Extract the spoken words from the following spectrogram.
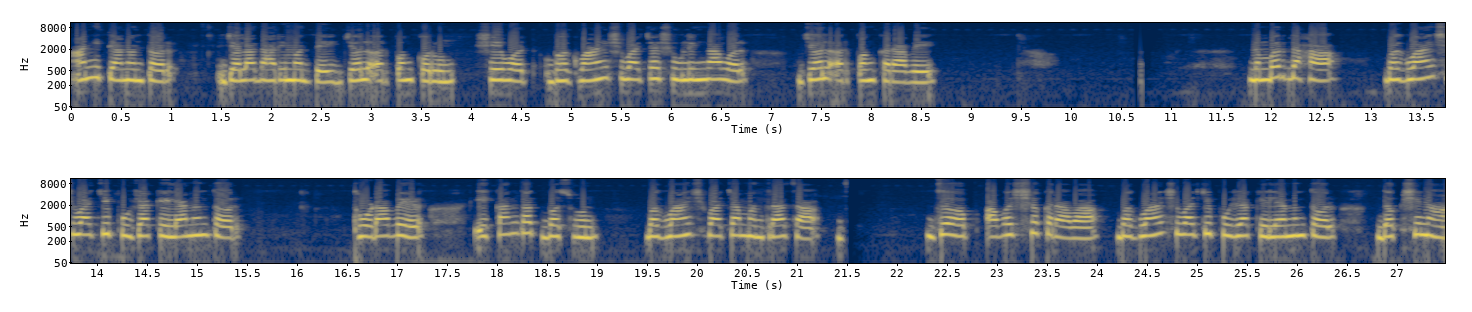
आणि त्यानंतर जलाधारीमध्ये जल अर्पण करून शेवट भगवान शिवाच्या शिवलिंगावर जल अर्पण करावे. नंबर दहा भगवान शिवाची पूजा केल्यानंतर थोडा वेळ एकांतात बसून भगवान शिवाच्या मंत्राचा जप अवश्य करावा. भगवान शिवाची पूजा केल्यानंतर दक्षिणा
